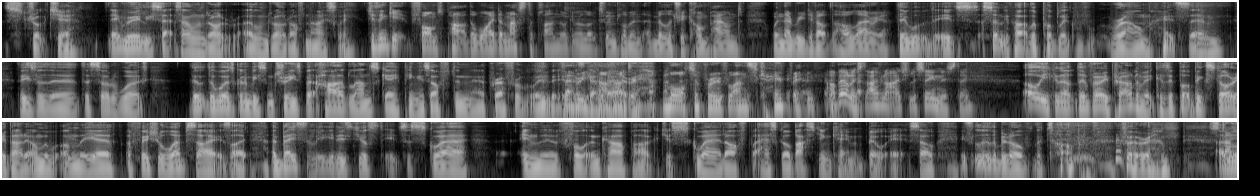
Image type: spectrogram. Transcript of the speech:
structure. It really sets Elland Road, Road off nicely. Do you think it forms part of the wider master plan? They're going to look to implement a military compound when they redevelop the whole area. they will, it's certainly part of the public realm. It's um, these were the the sort of works. There, there was going to be some trees, but hard landscaping is often uh, preferable in, in Very this kind hard, mortar-proof landscaping. I'll be honest, I've not actually seen this thing. Oh, you can. Have, they're very proud of it because they put a big story about it on the on the uh, official website. It's like, and basically, it is just it's a square in the Fullerton car park, just squared off. But Hesco Bastion came and built it, so it's a little bit over the top for. Um, I mean-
